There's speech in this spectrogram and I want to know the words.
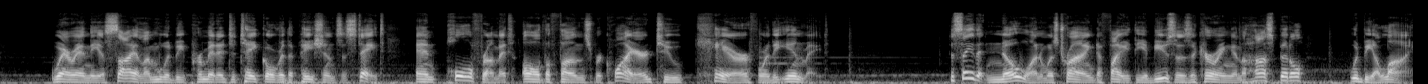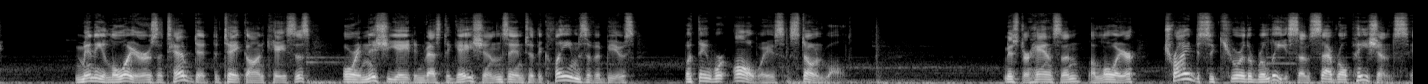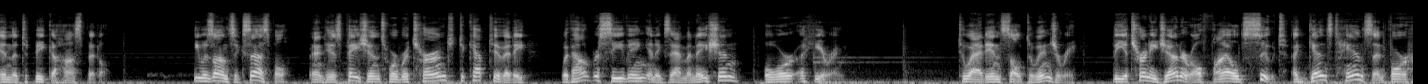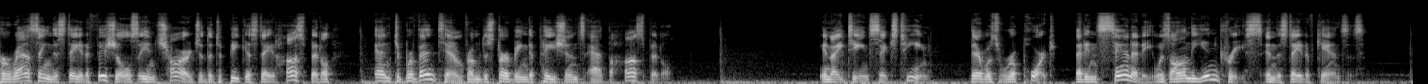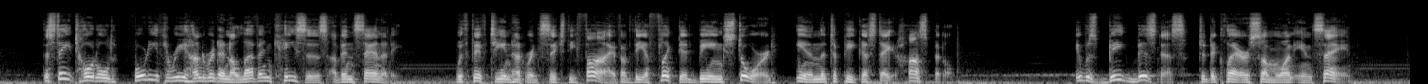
wherein the asylum would be permitted to take over the patient's estate and pull from it all the funds required to care for the inmate. To say that no one was trying to fight the abuses occurring in the hospital would be a lie. Many lawyers attempted to take on cases or initiate investigations into the claims of abuse, but they were always stonewalled. Mr. Hansen, a lawyer, tried to secure the release of several patients in the Topeka Hospital. He was unsuccessful, and his patients were returned to captivity without receiving an examination or a hearing. To add insult to injury, the Attorney General filed suit against Hansen for harassing the state officials in charge of the Topeka State Hospital and to prevent him from disturbing the patients at the hospital. In 1916, there was a report that insanity was on the increase in the state of Kansas. The state totaled 4,311 cases of insanity, with 1,565 of the afflicted being stored in the Topeka State Hospital. It was big business to declare someone insane,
